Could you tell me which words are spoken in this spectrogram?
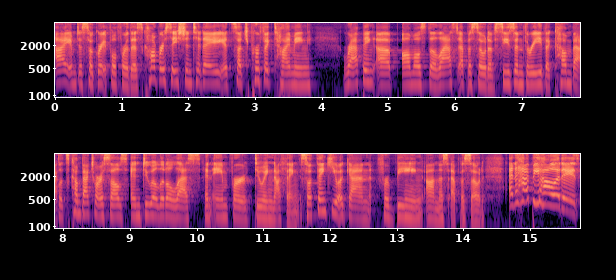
I am just so grateful for this conversation today. It's such perfect timing wrapping up almost the last episode of season three, the comeback. Let's come back to ourselves and do a little less and aim for doing nothing. So thank you again for being on this episode and happy holidays.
